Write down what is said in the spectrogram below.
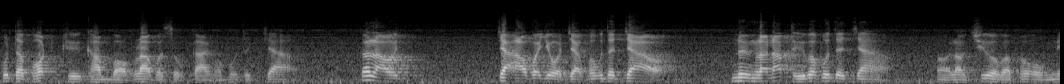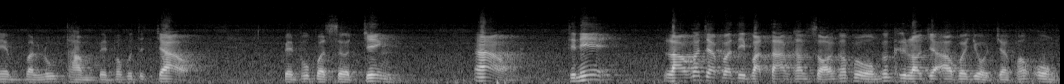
พุทธพจน์ คือคำบอกเล่าประสบการณ์ของพระพุทธเจ้า ก็เราจะเอาประโยชน์จากพระพุทธเจ้าหนึ่งเรานับถือพระพุทธเจ้า เราเชื่อว่าพระองค์เนี่ยบรรลุธรรมเป็นพระพุทธเจ้า เป็นผู้ประเสริฐจริงอ้าวทีนี้เราก็จะปฏิบัติตามคำสอนของพระองค์ก็คือเราจะเอาประโยชน์จากพระองค์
